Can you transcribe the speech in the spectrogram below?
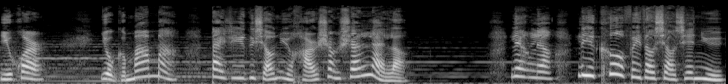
一会儿，有个妈妈带着一个小女孩上山来了。亮亮立刻飞到小仙女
